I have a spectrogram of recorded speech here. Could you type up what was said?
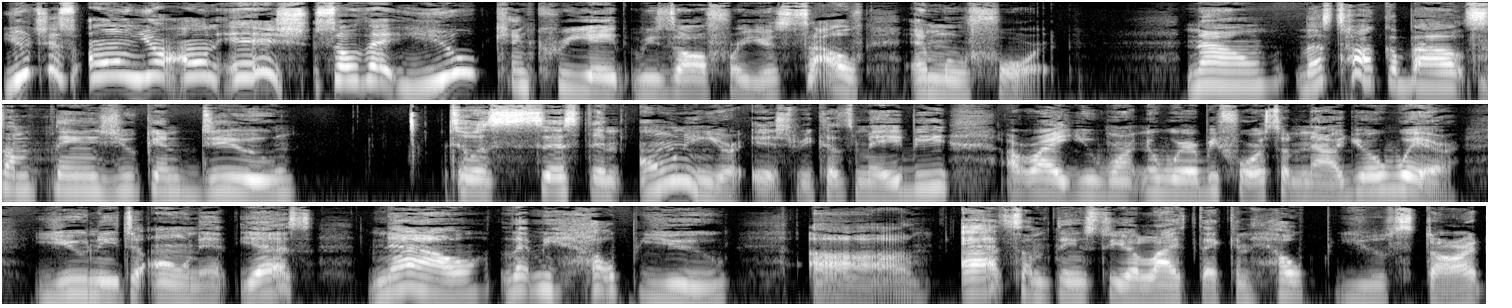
You just own your own ish so that you can create resolve for yourself and move forward. Now, let's talk about some things you can do to assist in owning your ish because maybe all right you weren't aware before so now you're aware. You need to own it. Yes. Now let me help you uh, add some things to your life that can help you start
